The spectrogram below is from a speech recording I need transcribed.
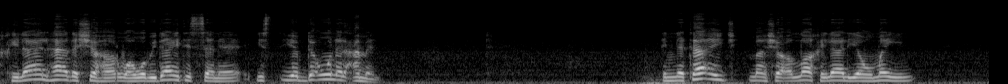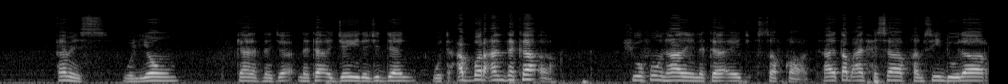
خلال هذا الشهر وهو بداية السنة يبدأون العمل. النتائج ما شاء الله خلال يومين أمس واليوم كانت نتائج جيدة جدا وتعبر عن ذكائه. شوفون هذه نتائج الصفقات. هاي طبعا حساب خمسين دولار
